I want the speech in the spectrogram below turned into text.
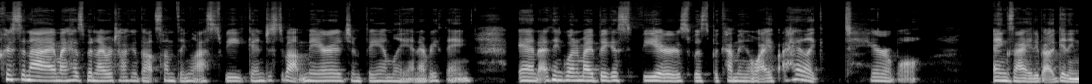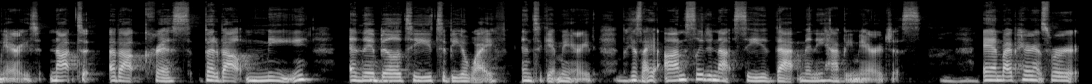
Chris and I, my husband and I were talking about something last week and just about marriage and family and everything. And I think one of my biggest fears was becoming a wife. I had like terrible anxiety about getting married, not to, about Chris, but about me and the mm-hmm. ability to be a wife and to get married mm-hmm. because I honestly did not see that many happy marriages. Mm-hmm. And my parents were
